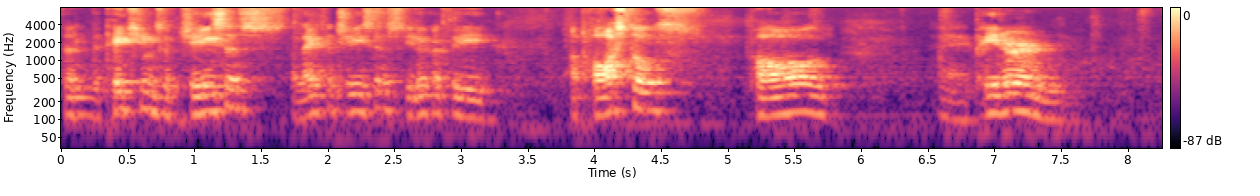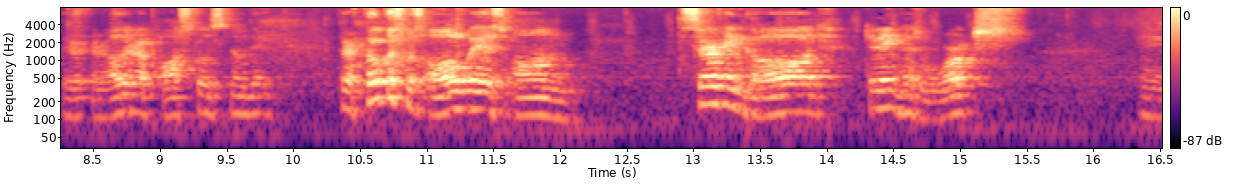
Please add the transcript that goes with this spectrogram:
the the teachings of Jesus, the life of Jesus. You look at the apostles, Paul, uh, Peter, and are other apostles. You know, they, their focus was always on serving God, doing His works, uh,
